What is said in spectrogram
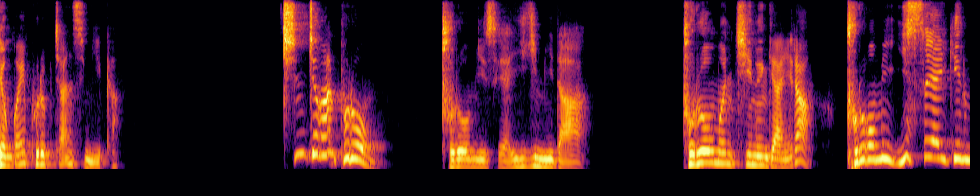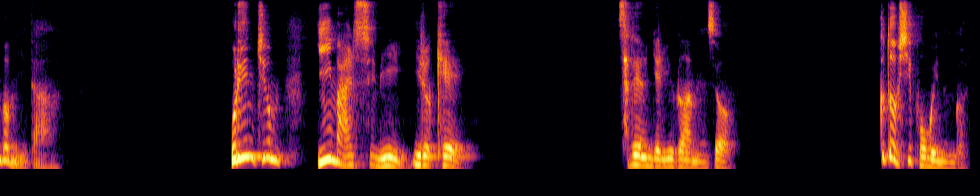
영광이 부럽지 않습니까? 진정한 부러움, 부러움이 있어야 이깁니다. 부러움은 지는 게 아니라 부러움이 있어야 이기는 겁니다. 우리는 지금 이 말씀이 이렇게 사도행전을 읽어가면서 끝없이 보고 있는 것.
